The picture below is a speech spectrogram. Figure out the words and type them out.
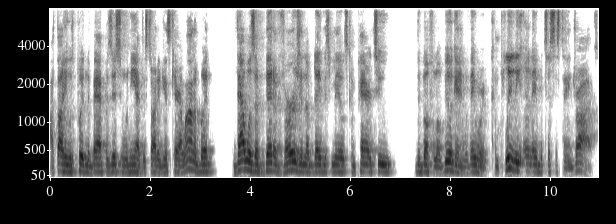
I thought he was put in a bad position when he had to start against Carolina, but that was a better version of Davis Mills compared to the Buffalo Bill game, where they were completely unable to sustain drives.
